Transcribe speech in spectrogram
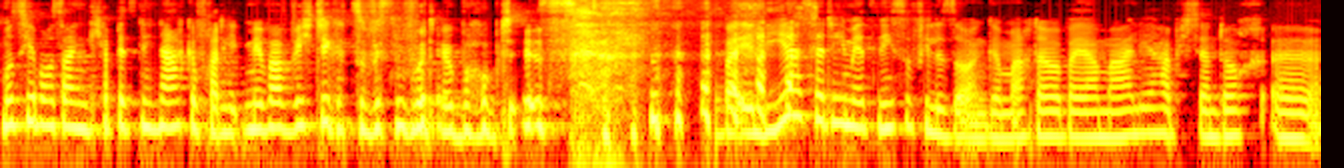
muss ich aber auch sagen, ich habe jetzt nicht nachgefragt. Mir war wichtiger zu wissen, wo der überhaupt ist. bei Elias hätte ich mir jetzt nicht so viele Sorgen gemacht, aber bei Amalia habe ich dann doch, äh,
